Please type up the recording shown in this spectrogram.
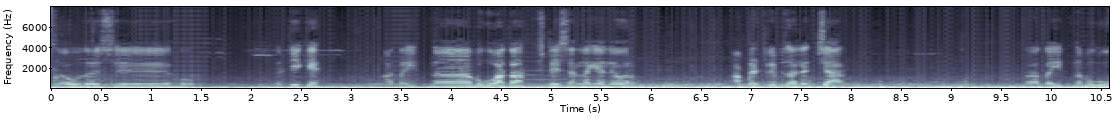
चौदाशे हो. तर ठीक आहे. आता इथनं बघू आता स्टेशनला गेल्यावर. आपल्या ट्रिप झाल्या चार. आता इथनं बघू.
